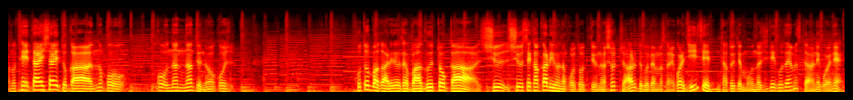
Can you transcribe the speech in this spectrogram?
あの停滞したりとか、なんかこう、なんなんていうの、こう、言葉があれだとバグとか修正かかるようなことっていうのはしょっちゅうあるでございますからね、これ人生に例えても同じでございますからね、これね。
